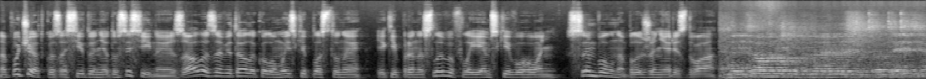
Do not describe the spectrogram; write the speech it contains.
На початку засідання до сесійної зали завітали коломийські пластуни, які принесли вифлеємський вогонь, символ наближення Різдва. Ми цього року зберегли цю традицію.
